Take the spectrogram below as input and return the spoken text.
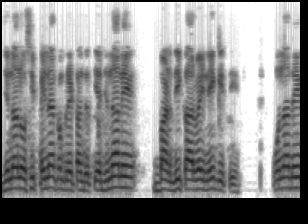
ਜਿਨ੍ਹਾਂ ਨੂੰ ਅਸੀਂ ਪਹਿਲਾਂ ਕੰਪਲੇਂਟਾਂ ਦਿੱਤੀਆਂ ਜਿਨ੍ਹਾਂ ਨੇ ਬਣਦੀ ਕਾਰਵਾਈ ਨਹੀਂ ਕੀਤੀ ਉਹਨਾਂ ਦੇ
